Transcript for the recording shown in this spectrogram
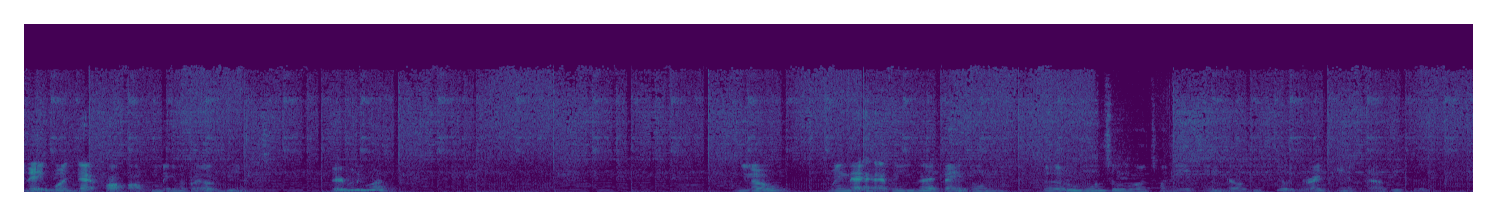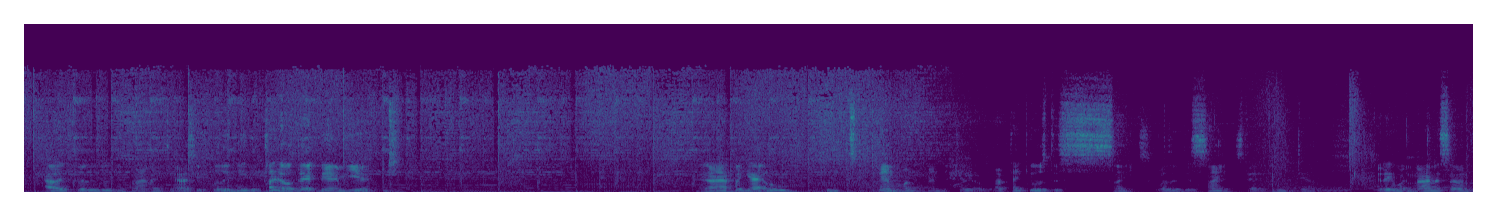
And they weren't that far off of making the playoffs, to be honest. They really wasn't. You know, when that happened, you had things on uh, who won Super Bowl in 2018. That would be Philly, right? Yeah, that would be Philly. How did Philly look in 2019? Actually, Philly made the playoffs that damn year. And I forgot who took them in the playoffs. I think it was the Saints. Was it the Saints that beat them? Yeah, they went nine to seven.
